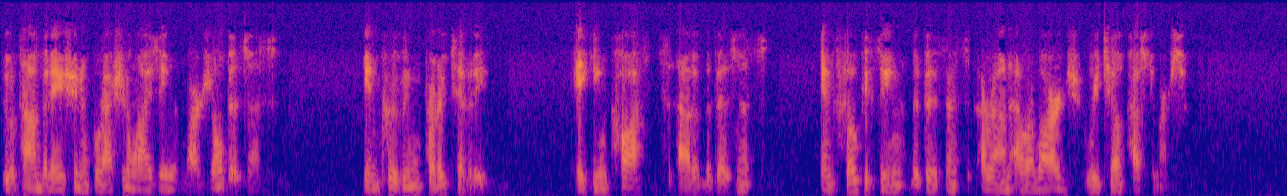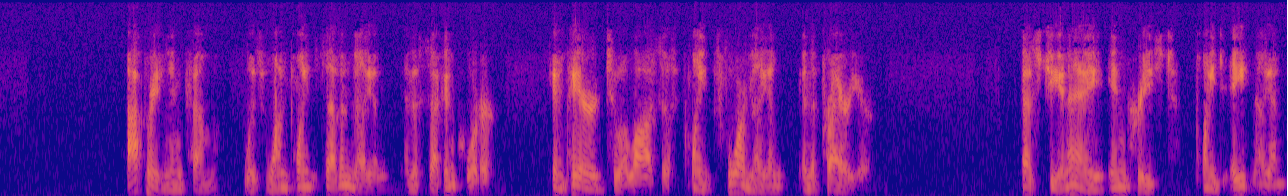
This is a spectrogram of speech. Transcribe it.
through a combination of rationalizing marginal business, improving productivity, taking costs out of the business, and focusing the business around our large retail customers. Operating income was 1.7 million in the second quarter compared to a loss of 0.4 million in the prior year. SG&A increased 0.8 million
